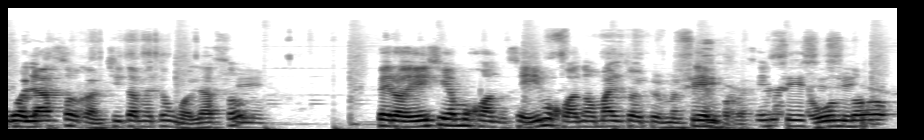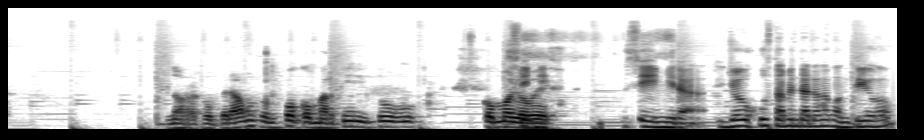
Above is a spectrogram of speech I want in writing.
un golazo, Canchita mete un golazo, Sí. pero de ahí seguimos jugando, seguimos jugando mal todo el primer Sí, tiempo. Recién el segundo nos recuperamos un poco. Martín, ¿tú cómo lo ves? Sí, mira, yo justamente hablando contigo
